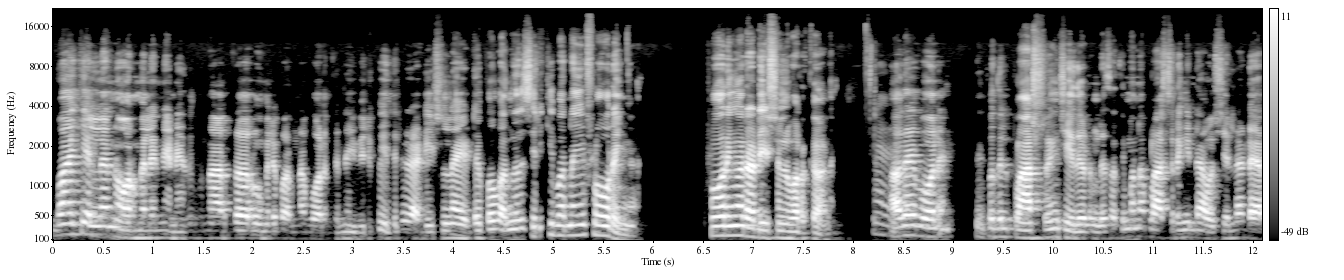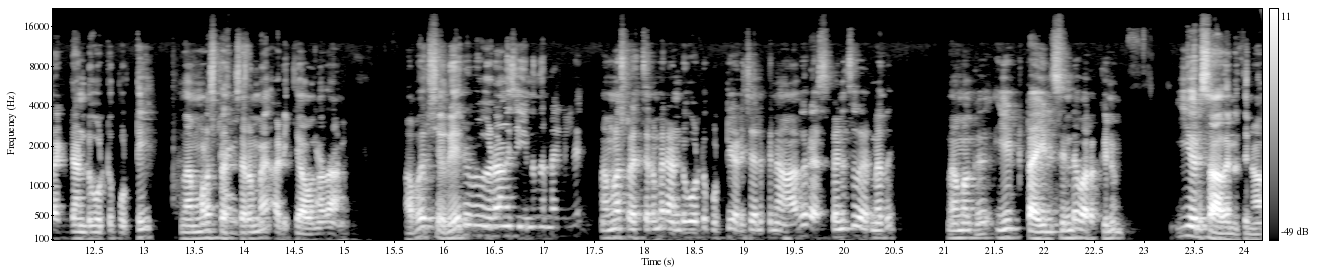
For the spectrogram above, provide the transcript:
ബാക്കിയെല്ലാം നോർമൽ തന്നെയാണ്. ഇത് നേരത്തെ റൂമിൽ പറഞ്ഞ പോലെ തന്നെ ഇവർക്കും ഇതിലൊരു അഡീഷണൽ ആയിട്ട് ഇപ്പോൾ വന്നത് ശരിക്കും പറഞ്ഞാൽ ഈ ഫ്ലോറിങ് ഫ്ലോറിങ് ഒരു അഡീഷണൽ വർക്കാണ് അതേപോലെ ഇപ്പൊ ഇതിൽ പ്ലാസ്റ്ററിങ് ചെയ്തിട്ടുണ്ട്. സത്യം പറഞ്ഞാൽ പ്ലാസ്റ്ററിങ്ങിന്റെ ആവശ്യമില്ല. ഡയറക്റ്റ് രണ്ട് കൂട്ട് പൊട്ടി നമ്മളെ സ്ട്രെച്ചറുമേ അടിക്കാവുന്നതാണ്. അപ്പൊ ഒരു ചെറിയൊരു വീടാണ് ചെയ്യുന്നുണ്ടെങ്കിൽ നമ്മളെ സ്ട്രെച്ചറുമേ രണ്ട് കൂട്ട് പൊട്ടി അടിച്ചാൽ പിന്നെ ആകെ ഒരു എക്സ്പെൻസ് വരുന്നത് നമുക്ക് ഈ ടൈൽസിന്റെ വർക്കിനും ഈ ഒരു സാധനത്തിനോ.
